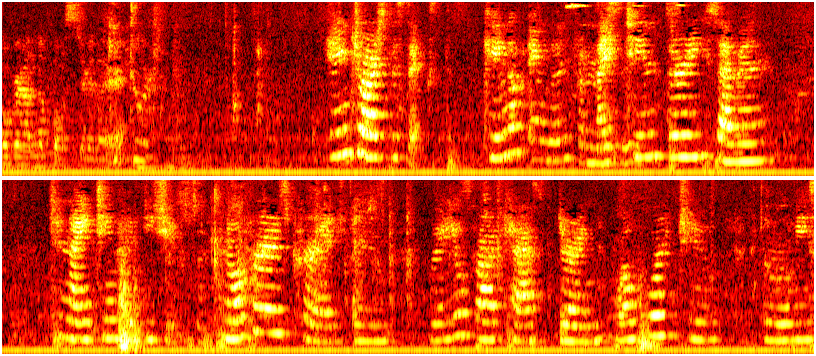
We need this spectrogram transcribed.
over on the poster there. King George VI, King of England from 1937 to 1952. Known for his courage in radio broadcasts during World War II, the movie's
